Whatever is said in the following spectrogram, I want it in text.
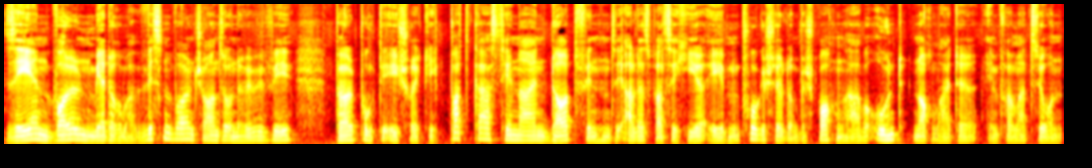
sehen wollen, mehr darüber wissen wollen, schauen Sie unter www.pearl.de-podcast hinein. Dort finden Sie alles, was ich hier eben vorgestellt und besprochen habe und noch weitere Informationen.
